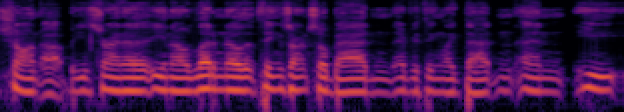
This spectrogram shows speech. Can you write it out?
Shaun up. He's trying to, you know, let him know that things aren't so bad and everything like that. And and he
